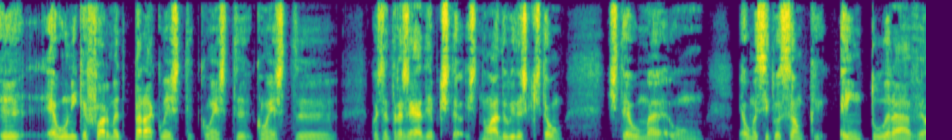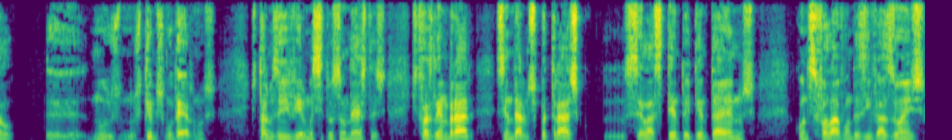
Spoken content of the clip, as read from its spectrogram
uh, é a única forma de parar com este, com este, com este, com esta tragédia, porque isto, isto não há dúvidas que isto é, isto é uma, um, é uma situação que é intolerável uh, nos, nos tempos modernos estarmos a viver uma situação destas. Isto faz lembrar, se andarmos para trás, sei lá, 70, 80 anos, quando se falavam das invasões.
